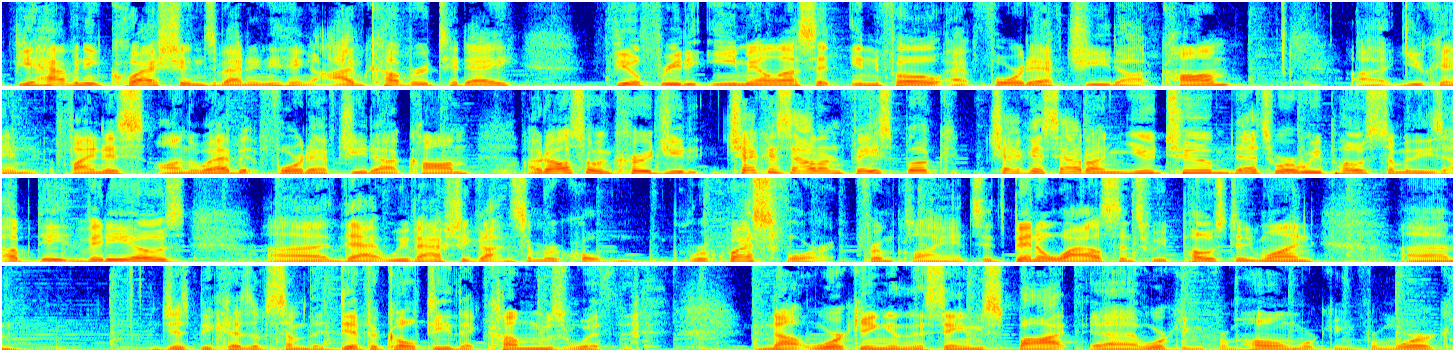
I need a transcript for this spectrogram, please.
if you have any questions about anything I've covered today, feel free to email us at info at fordfg.com. Uh, you can find us on the web at fordfg.com. I would also encourage you to check us out on Facebook, check us out on YouTube. That's where we post some of these update videos uh, that we've actually gotten some requ- requests for from clients. It's been a while since we posted one. Um, just because of some of the difficulty that comes with not working in the same spot, uh, working from home, working from work,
